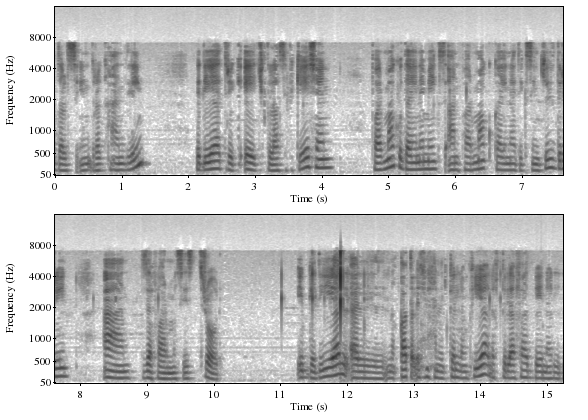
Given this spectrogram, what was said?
adults in drug handling, pediatric age classification, pharmacodynamics and pharmacokinetics in children, and the pharmacist role. يبقى دي النقاط اللي احنا هنتكلم فيها الاختلافات بين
